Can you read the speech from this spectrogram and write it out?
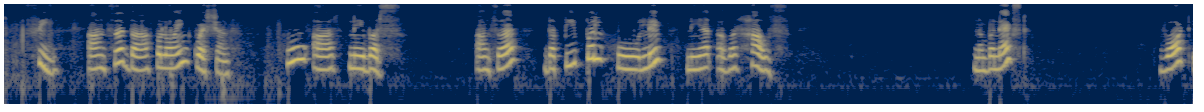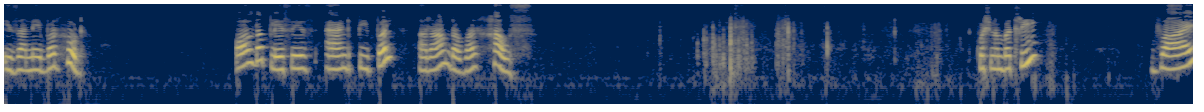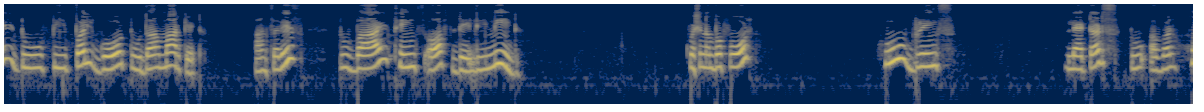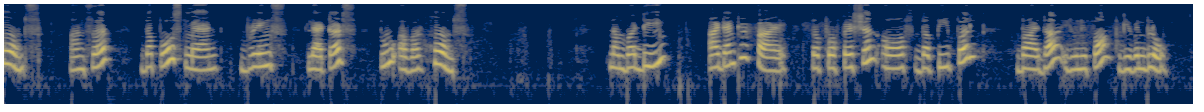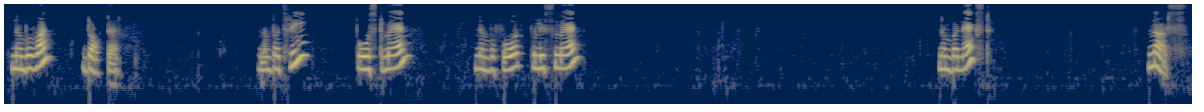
C. Answer the following questions. Who are neighbors? Answer the people who live near our house. Number next. What is a neighborhood? All the places and people around our house. Question number 3. Why do people go to the market? Answer is to buy things of daily need. Question number 4. Who brings letters to our homes? Answer. The postman brings letters to our homes. Number D. Identify the profession of the people by the uniform given below. Number 1. Doctor. Number 3. Postman. Number 4. Policeman. Number next. Nurse.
